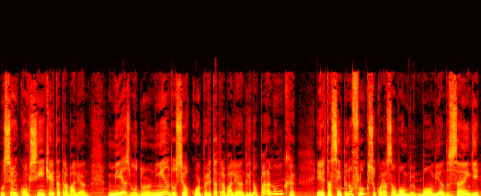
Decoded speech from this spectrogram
o seu inconsciente ele está trabalhando. Mesmo dormindo, o seu corpo ele está trabalhando. Ele não para nunca. Ele está sempre no fluxo, o coração bombeando sangue,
